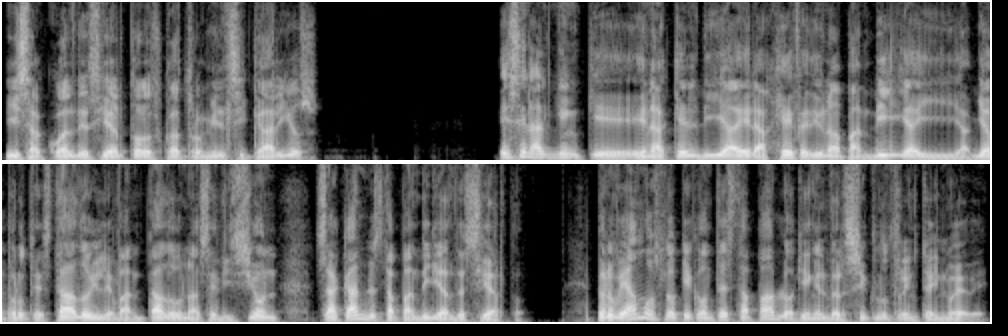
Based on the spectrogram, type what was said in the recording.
y sacó al desierto a los cuatro mil sicarios? Es era alguien que en aquel día era jefe de una pandilla y había protestado y levantado una sedición sacando esta pandilla al desierto. Pero veamos lo que contesta Pablo aquí en el versículo 39.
